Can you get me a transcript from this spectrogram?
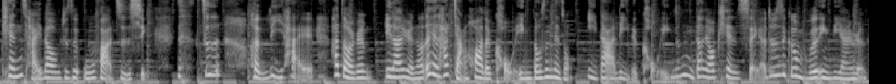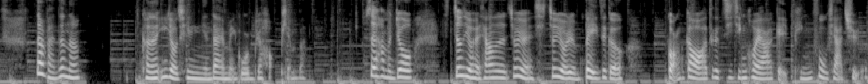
天才到就是无法置信，就是很厉害哎！他找一个意大利人，然后而且他讲话的口音都是那种意大利的口音，就是你到底要骗谁啊？就是根本不是印第安人。但反正呢，可能一九七零年代美国人比较好骗吧，所以他们就就是有点像是，就有点就有点被这个广告啊，这个基金会啊给平复下去了。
